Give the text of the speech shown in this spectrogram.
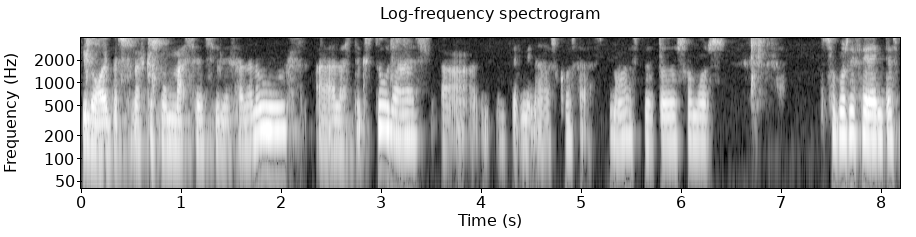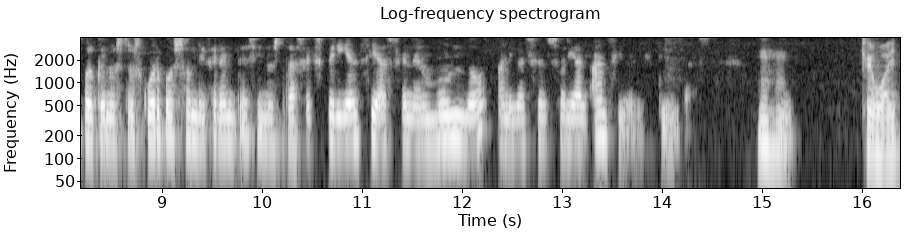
Y luego hay personas que son más sensibles a la luz, a las texturas, a determinadas cosas, ¿no? Esto todos somos somos diferentes porque nuestros cuerpos son diferentes y nuestras experiencias en el mundo a nivel sensorial han sido distintas. Mm. Qué guay.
